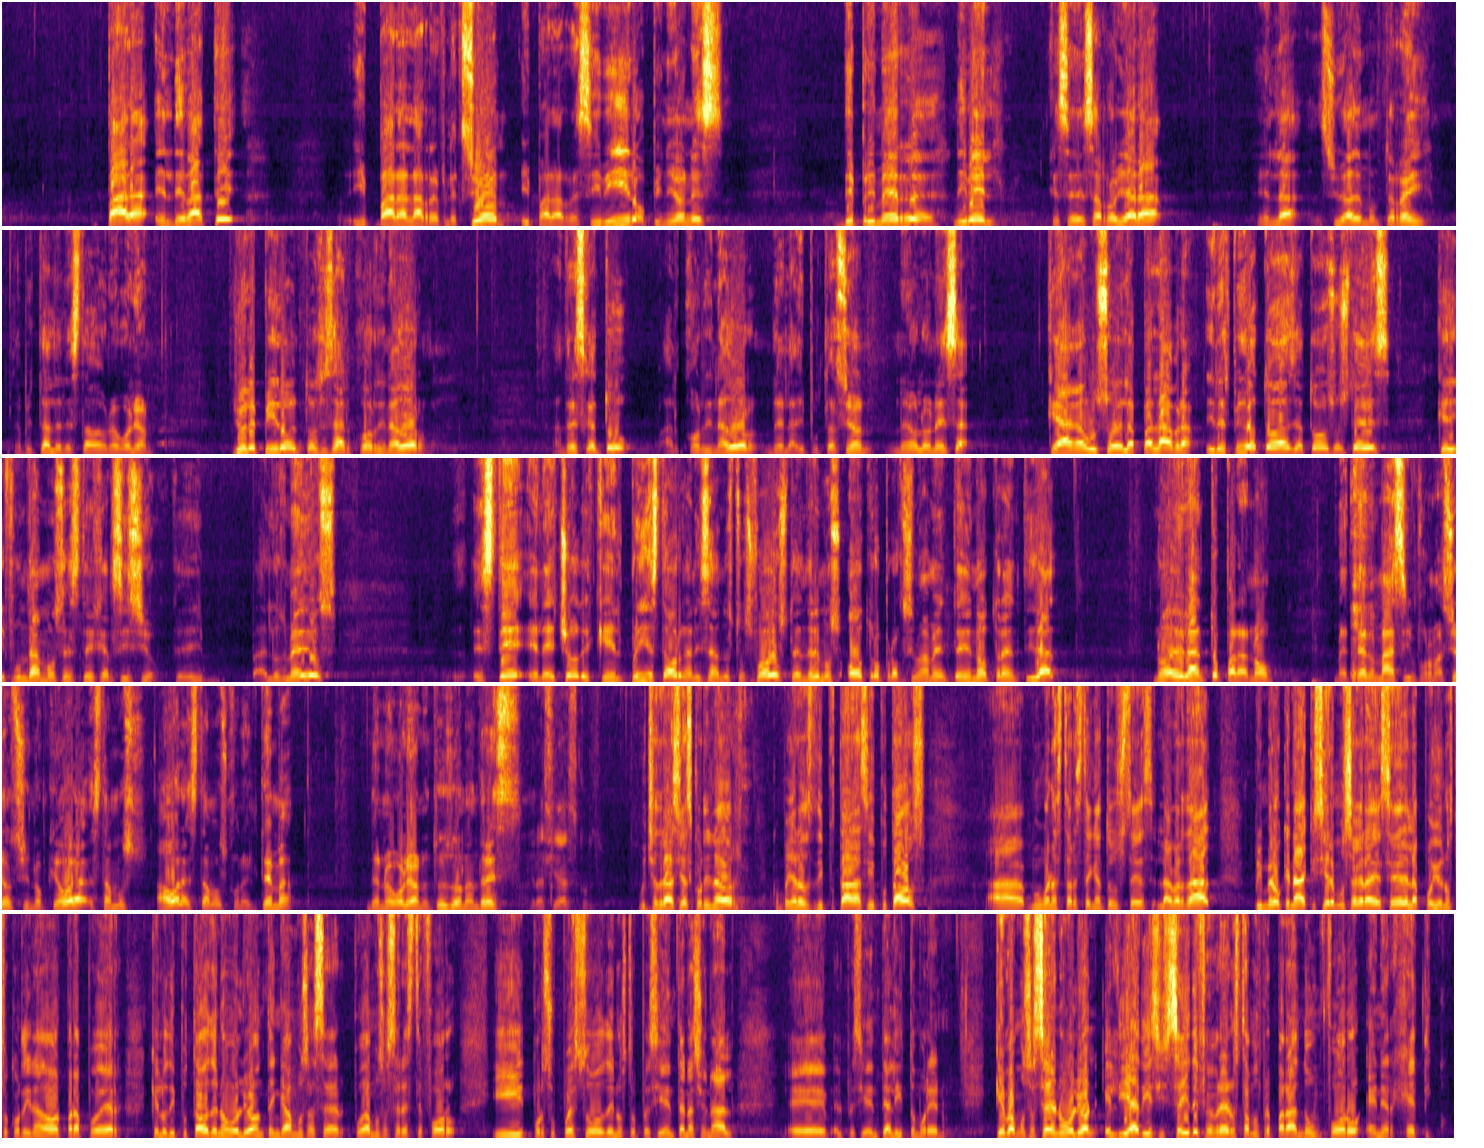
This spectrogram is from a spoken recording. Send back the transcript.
para el debate y para la reflexión y para recibir opiniones de primer eh, nivel que se desarrollará en la ciudad de Monterrey, capital del estado de Nuevo León. Yo le pido entonces al coordinador Andrés Cantú, al coordinador de la Diputación Neolonesa, que haga uso de la palabra y les pido a todas y a todos ustedes que difundamos este ejercicio, que los medios esté el hecho de que el PRI está organizando estos foros, tendremos otro próximamente en otra entidad. No adelanto para no meter más información, sino que ahora estamos, ahora estamos con el tema de Nuevo León. Entonces, don Andrés. Gracias. Muchas gracias, coordinador, compañeros diputadas y diputados. Ah, muy buenas tardes tengan todos ustedes. La verdad, primero que nada quisiéramos agradecer el apoyo de nuestro coordinador para poder que los diputados de Nuevo León tengamos hacer, podamos hacer este foro y por supuesto de nuestro presidente nacional, eh, el presidente Alito Moreno. ¿Qué vamos a hacer en Nuevo León? El día 16 de febrero estamos preparando un foro energético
